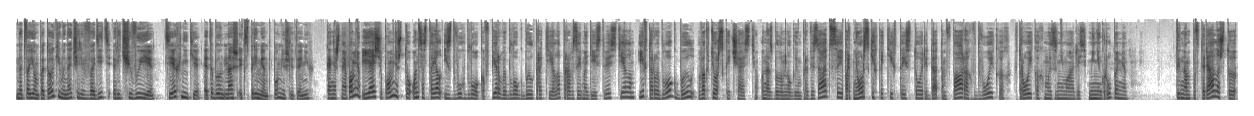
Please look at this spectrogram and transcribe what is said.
на твоем потоке мы начали вводить речевые техники. Это был наш эксперимент. Помнишь ли ты о них? Конечно, я помню. И я еще помню, что он состоял из двух блоков. Первый блок был про тело, про взаимодействие с телом, и второй блок был в актерской части. У нас было много импровизации, партнерских каких-то историй, да, там в парах, в двойках, в тройках мы занимались, мини-группами. Ты нам повторяла, что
